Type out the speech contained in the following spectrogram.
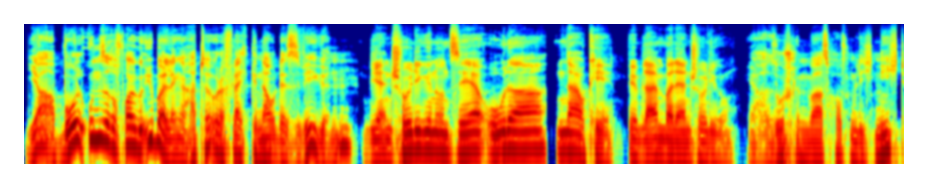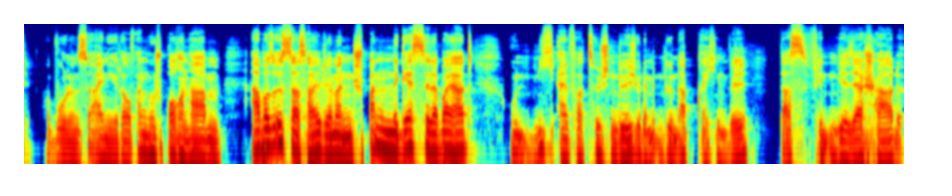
Ja, obwohl unsere Folge Überlänge hatte oder vielleicht genau deswegen. Wir entschuldigen uns sehr oder, na okay, wir bleiben bei der Entschuldigung. Ja, so schlimm war es hoffentlich nicht, obwohl uns einige darauf angesprochen haben. Aber so ist das halt, wenn man spannende Gäste dabei hat und nicht einfach zwischendurch oder mittendrin abbrechen will. Das finden wir sehr schade.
